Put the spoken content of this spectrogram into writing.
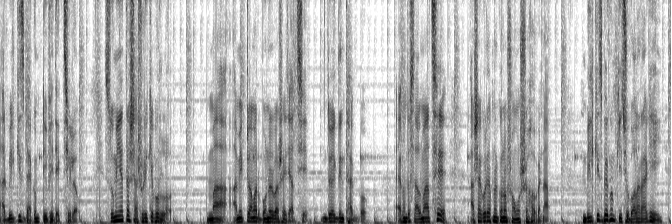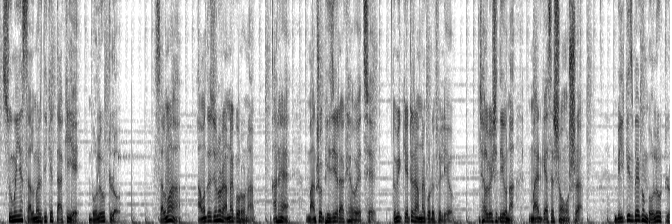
আর বিলকিস বেগম টিভি দেখছিল। সুমিয়া তার শাশুড়িকে বলল মা, আমি একটু আমার বোনের বাসায় যাচ্ছি। দু একদিন থাকব। এখন তো সালমা আছে, আশা করি আপনার কোনো সমস্যা হবে না। বিলকিস বেগম কিছু বলার আগেই সুমাইয়া সালমার দিকে তাকিয়ে বলে উঠল, সালমা, আমাদের জন্য রান্না করো না। আর হ্যাঁ মাংস ভিজিয়ে রাখা হয়েছে। তুমি কেটে রান্না করে ফেলিও। ঝাল বেশি দিও না, মায়ের গ্যাসের সমস্যা। বিলকিস বেগম বলে উঠল,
